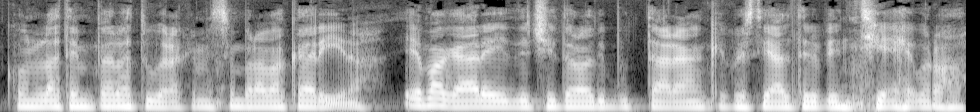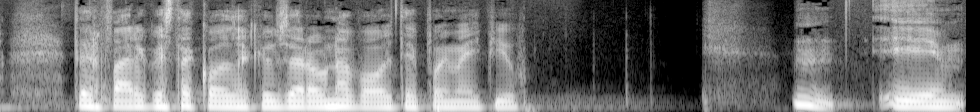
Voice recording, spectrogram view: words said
con la temperatura che mi sembrava carina e magari deciderò di buttare anche questi altri 20 euro per fare questa cosa che userò una volta e poi mai più. Mm, e,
